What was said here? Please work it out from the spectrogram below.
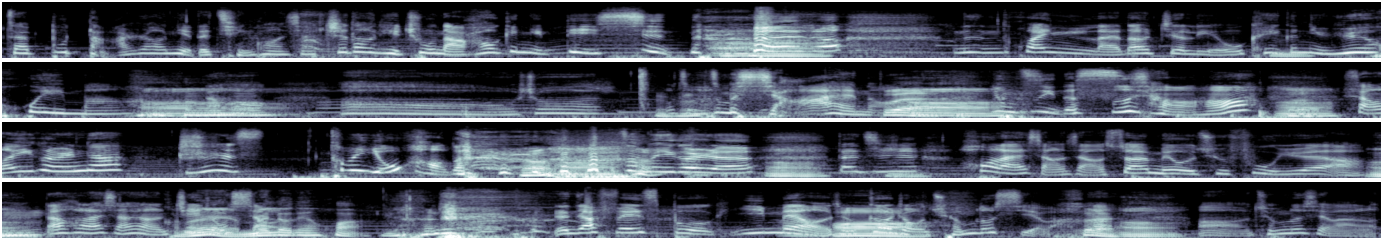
在不打扰你的情况下，知道你住哪儿，然后给你递信，啊说嗯欢迎你来到这里，我可以跟你约会吗？啊然后哦，我说我怎么这么狭隘呢？对啊用自己的思想啊，啊想了一个人家只是特别友好的 这么一个人，啊，但其实后来想想，虽然没有去赴约啊，嗯，但后来想想，这种小没留电话。人家 Facebook、email 就各种全部都写完了。啊，啊，全部都写完了，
